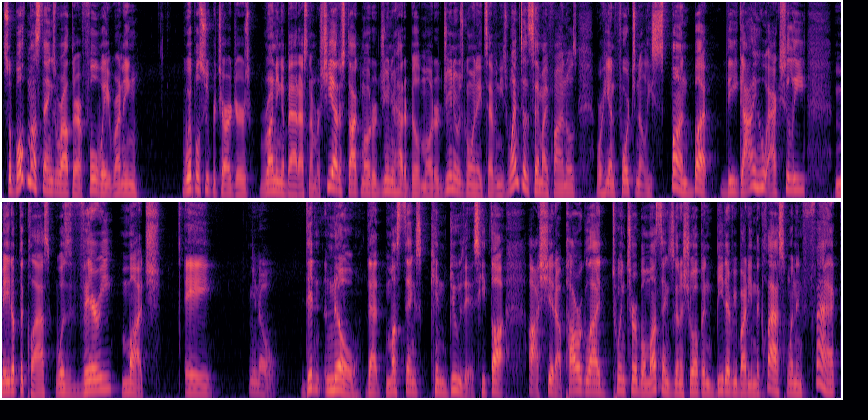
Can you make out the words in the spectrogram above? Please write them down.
So both Mustangs were out there at full weight running Whipple superchargers, running a badass number. She had a stock motor. Junior had a built motor. Junior was going 870s. Went to the semifinals where he unfortunately spun. But the guy who actually made up the class was very much a, you know, didn't know that Mustangs can do this. He thought, ah, oh, shit, a Power Glide twin turbo Mustang is going to show up and beat everybody in the class. When in fact,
